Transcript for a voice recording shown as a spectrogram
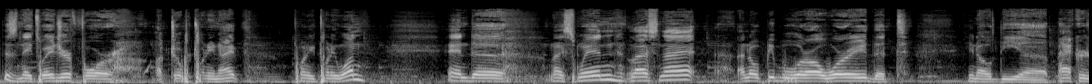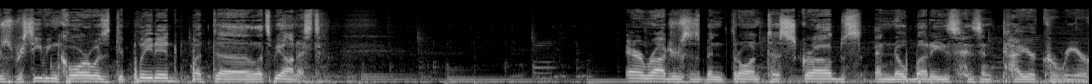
This is Nate's Wager for October 29th, 2021. And uh, nice win last night. I know people were all worried that, you know, the uh, Packers receiving corps was depleted, but uh, let's be honest. Aaron Rodgers has been thrown to scrubs and nobody's his entire career.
